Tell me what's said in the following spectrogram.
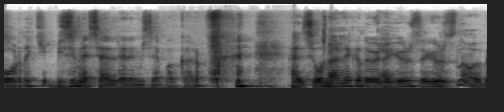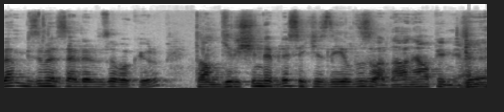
oradaki bizim eserlerimize bakarım. hani onlar ne kadar öyle görürse görsün ama ben bizim eserlerimize bakıyorum. Tam girişinde bile 8'li yıldız var. Daha ne yapayım yani?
